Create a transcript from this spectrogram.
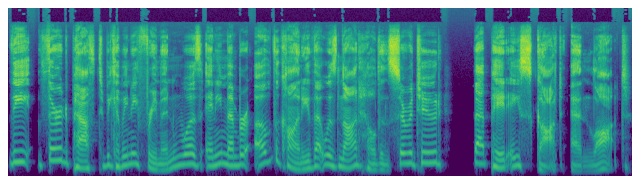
The third path to becoming a freeman was any member of the colony that was not held in servitude that paid a scot and lot.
